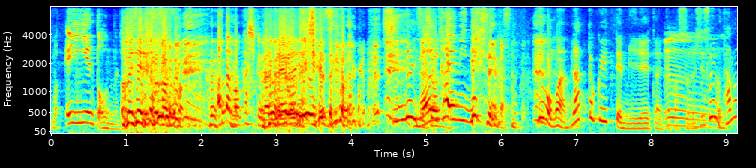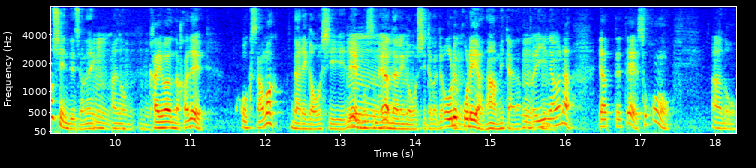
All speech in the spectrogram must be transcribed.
まあ、延々と同じ。頭おかしくなるぐらいしんどい何回見んで でもまあ納得いって見れたりとかするしそういうの楽しいんですよね、あの会話の中で奥さんは誰が推しで娘は誰が推しとかで俺これやなみたいなことを言いながらやっててそこのあの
